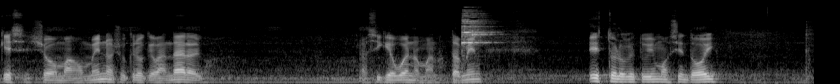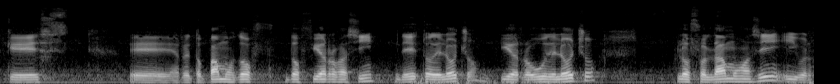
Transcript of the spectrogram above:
Qué sé yo, más o menos, yo creo que va a andar algo. Así que bueno, hermano, también esto es lo que estuvimos haciendo hoy que es eh, retopamos dos, dos fierros así de esto del 8 y el robú del 8 los soldamos así y bueno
